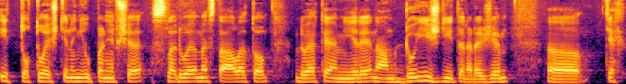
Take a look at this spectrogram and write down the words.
i toto ještě není úplně vše. Sledujeme stále to, do jaké míry nám dojíždí ten režim těch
